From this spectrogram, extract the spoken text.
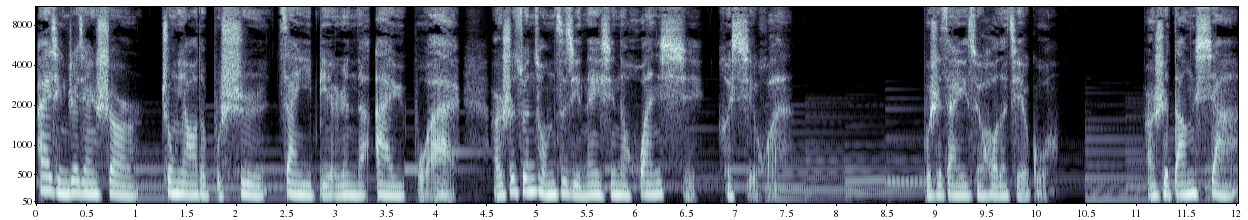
爱情这件事儿。”重要的不是在意别人的爱与不爱，而是遵从自己内心的欢喜和喜欢。不是在意最后的结果，而是当下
